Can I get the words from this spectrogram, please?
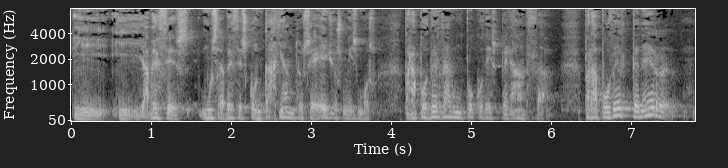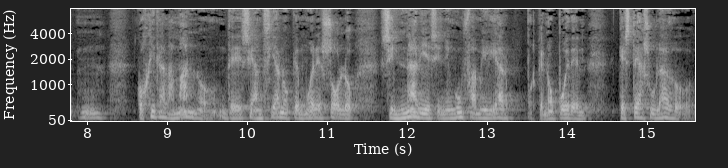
y, a veces, muchas veces contagiándose ellos mismos para poder dar un poco de esperanza, para poder tener mm, cogida la mano de ese anciano que muere solo, sin nadie, sin ningún familiar, porque no pueden, que esté a su lado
